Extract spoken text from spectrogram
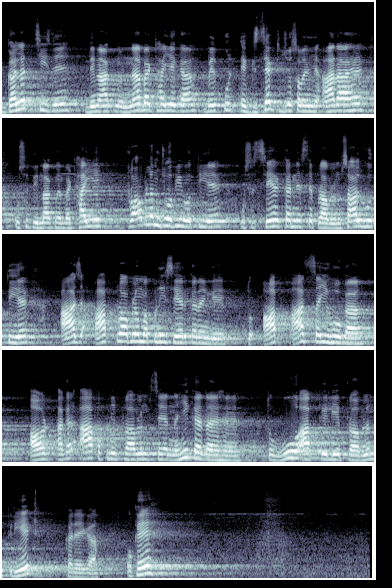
गलत चीज़ें दिमाग में ना बैठाइएगा। बिल्कुल एग्जैक्ट जो समझ में आ रहा है, उसे दिमाग में बैठाइए। प्रॉब्लम जो भी होती है, उसे शेयर करने से प्रॉब्लम सॉल्व होती है। आज आप प्रॉब्लम अपनी शेयर करेंगे तो आप आज सही होगा। और अगर आप अपनी प्रॉब्लम शेयर नहीं कर रहे हैं तो वो आपके लिए प्रॉब्लम क्रिएट करेगा। ओके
